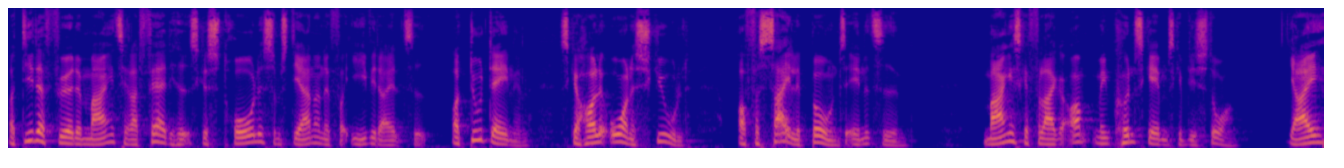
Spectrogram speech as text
og de, der førte mange til retfærdighed, skal stråle som stjernerne for evigt og altid. Og du, Daniel, skal holde ordene skjult og forsegle bogen til endetiden. Mange skal flakke om, men kundskaben skal blive stor. Jeg,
